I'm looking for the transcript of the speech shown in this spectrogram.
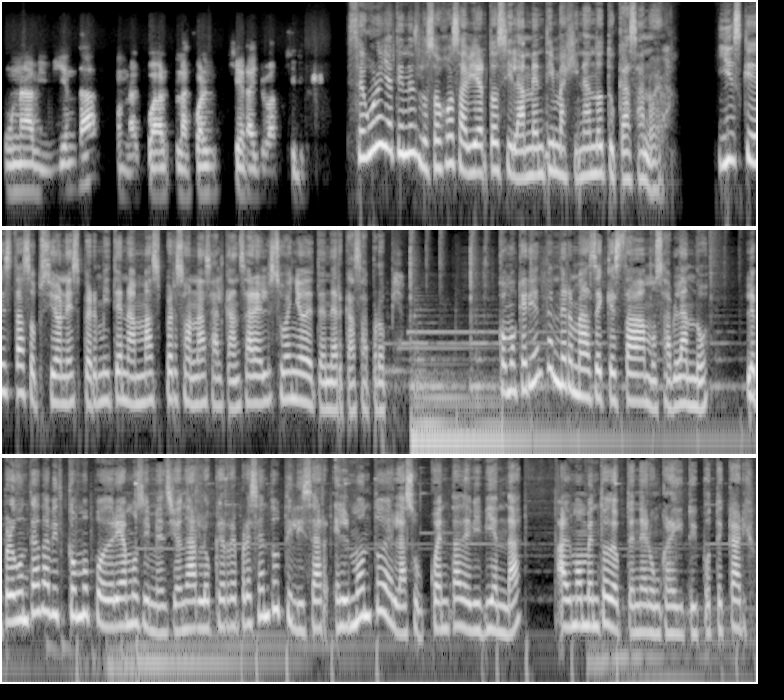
una vivienda con la cual, quiera yo adquirir. Seguro ya tienes los ojos abiertos y la mente imaginando tu casa nueva. Y es que estas opciones permiten a más personas alcanzar el sueño de tener casa propia. Como quería entender más de qué estábamos hablando, le pregunté a David cómo podríamos dimensionar lo que representa utilizar el monto de la subcuenta de vivienda al momento de obtener un crédito hipotecario.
